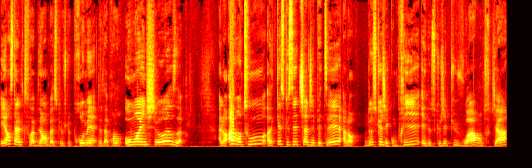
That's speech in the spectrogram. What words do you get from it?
Et installe-toi bien parce que je te promets de t'apprendre au moins une chose. Alors avant tout, euh, qu'est-ce que c'est ChatGPT? Alors de ce que j'ai compris et de ce que j'ai pu voir en tout cas,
